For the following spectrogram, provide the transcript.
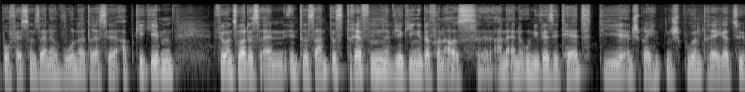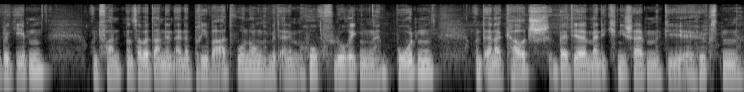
Professor in seiner Wohnadresse abgegeben. Für uns war das ein interessantes Treffen. Wir gingen davon aus, an einer Universität die entsprechenden Spurenträger zu übergeben und fanden uns aber dann in einer Privatwohnung mit einem hochflorigen Boden und einer Couch, bei der meine Kniescheiben die höchsten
